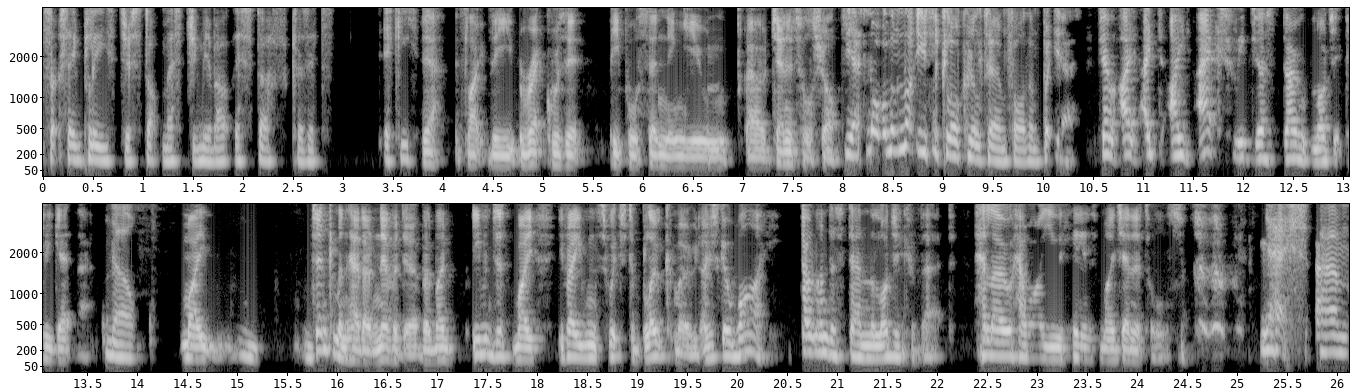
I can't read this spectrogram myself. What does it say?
sort of saying, please just stop messaging me about this stuff because it's icky. Yeah, it's like the requisite people sending you uh, genital shots. Yes, not not use the colloquial term for them, but yeah. Gen- I, I I actually just don't logically get that. No, my gentleman head, I never do it, but my even just my if I even switch to bloke mode, I just go, why? Don't understand the logic of that. Hello, how are you? Here's my genitals. Yes, um,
